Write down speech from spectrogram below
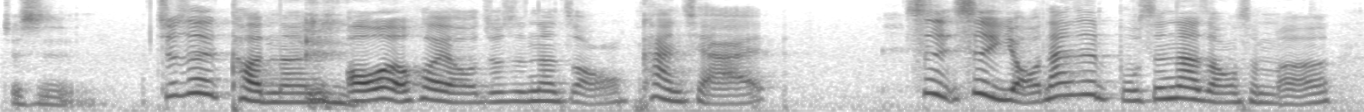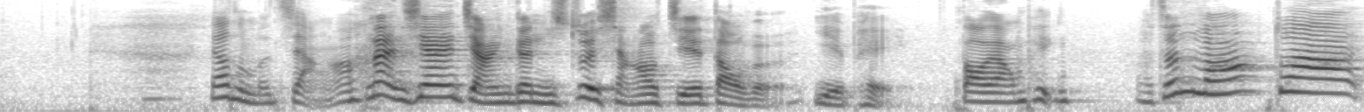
就是就是可能偶尔会有，就是那种看起来是是有，但是不是那种什么。要怎么讲啊？那你现在讲一个你最想要接到的叶配保养品啊？真的吗？对啊，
